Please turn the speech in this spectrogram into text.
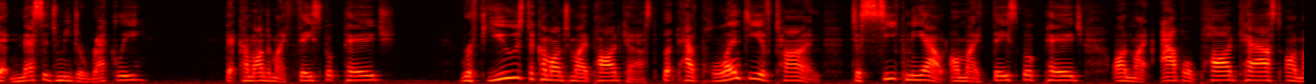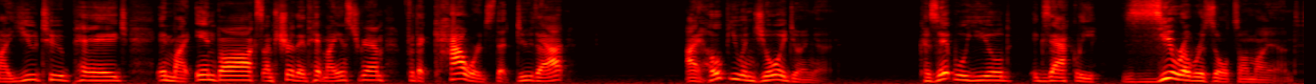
that message me directly, that come onto my Facebook page, refuse to come onto my podcast, but have plenty of time to seek me out on my Facebook page, on my Apple podcast, on my YouTube page, in my inbox. I'm sure they've hit my Instagram. For the cowards that do that, I hope you enjoy doing it because it will yield exactly zero results on my end.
